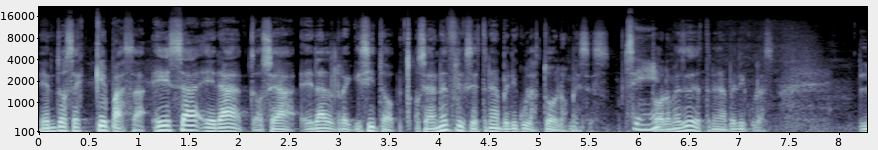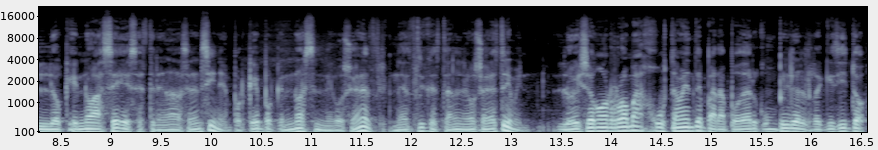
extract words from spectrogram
Entonces, ¿qué pasa? Esa era, o sea, era el requisito. O sea, Netflix estrena películas todos los meses. Sí. Todos los meses estrena películas. Lo que no hace es estrenarlas en el cine. ¿Por qué? Porque no es el negocio de Netflix. Netflix está en el negocio del streaming. Lo hizo con Roma justamente para poder cumplir el requisito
